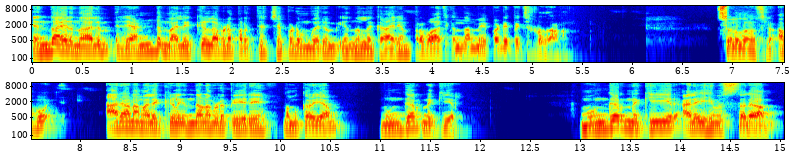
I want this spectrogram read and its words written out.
എന്തായിരുന്നാലും രണ്ട് മലക്കുകൾ അവിടെ പ്രത്യക്ഷപ്പെടും വരും എന്നുള്ള കാര്യം പ്രവാചകൻ നമ്മെ പഠിപ്പിച്ചിട്ടുള്ളതാണ്. സുലതാ വസ്ലം അപ്പോൾ ആരാണ് മലക്കുകൾ എന്താണ് അവിടെ പേര്? നമുക്കറിയാം. മുങ്കർ നക്കീർ മുങ്കർ നക്കീർ അലഹിമസ്സലാം.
